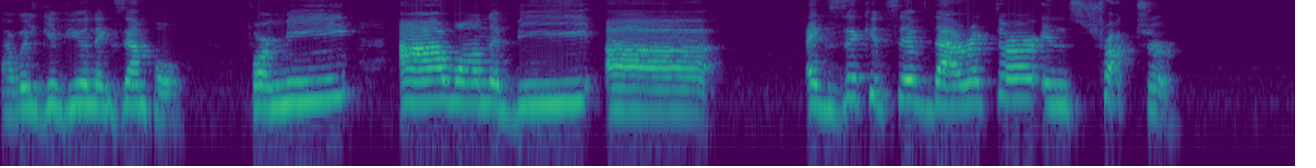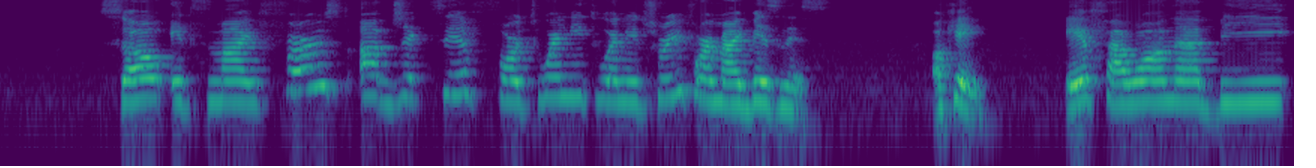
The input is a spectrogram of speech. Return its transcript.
I will give you an example. For me i want to be a executive director in structure. So it's my first objective for 2023 for my business. Okay, if I want to be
